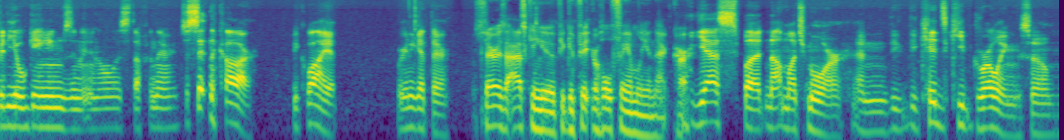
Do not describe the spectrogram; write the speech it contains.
video games and, and all this stuff in there. Just sit in the car. Be quiet. We're gonna get there. Sarah's asking you if you can fit your whole family in that car. Yes, but not much more. And the, the kids keep growing, so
